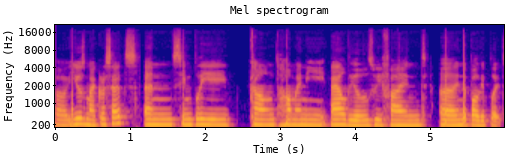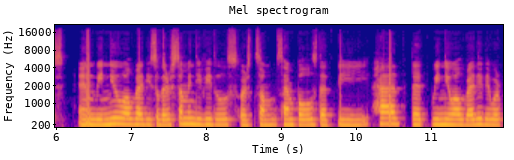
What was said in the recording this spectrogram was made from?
uh, use microsats and simply count how many alleles we find uh, in the polyploids. And we knew already, so there's some individuals or some samples that we had that we knew already they were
